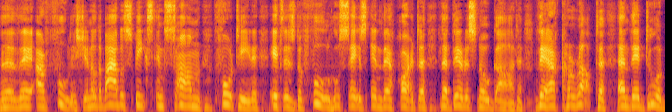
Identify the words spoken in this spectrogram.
They are foolish. You know, the Bible speaks in Psalm 14 it is the fool who says in their heart that there is no God. They are corrupt and they do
